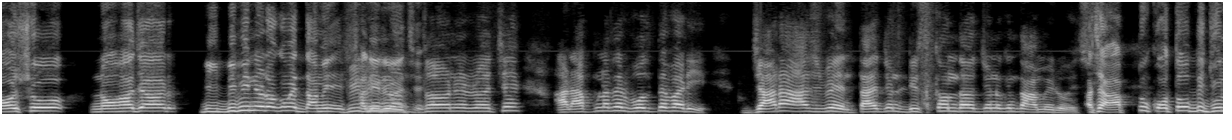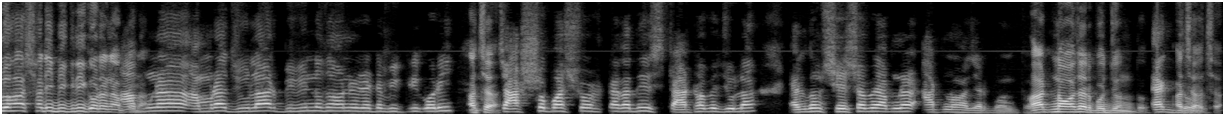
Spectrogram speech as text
নশো ন হাজার বিভিন্ন রকমের দামি শাড়ি রয়েছে। ধরনের রয়েছে। আর আপনাদের বলতে পারি যারা আসবেন তার জন্য ডিসকাউন্ট দেওয়ার জন্য কিন্তু আমি রয়েছে। আচ্ছা আপ টু কত অব্দি জুলহা শাড়ি বিক্রি করেন আপনারা? আপনার আমরা জুলার বিভিন্ন ধরনের রেটে বিক্রি করি। আচ্ছা। চারশো পাঁচশো টাকা দিয়ে স্টার্ট হবে জুলা একদম শেষ হবে আপনার আট ন হাজার পর্যন্ত। আট ন হাজার পর্যন্ত। আচ্ছা আচ্ছা।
